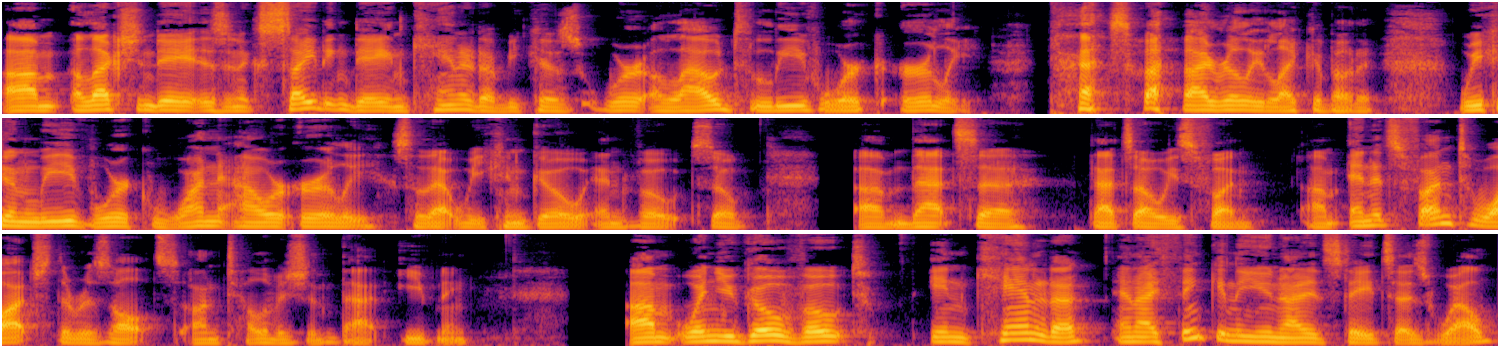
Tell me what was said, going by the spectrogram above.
Um, election day is an exciting day in Canada because we're allowed to leave work early. That's what I really like about it. We can leave work one hour early so that we can go and vote. So um, that's uh, that's always fun, um, and it's fun to watch the results on television that evening. Um, when you go vote in Canada, and I think in the United States as well,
